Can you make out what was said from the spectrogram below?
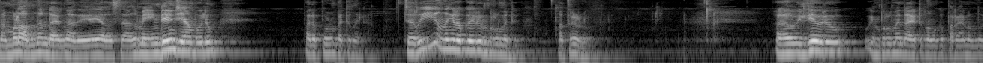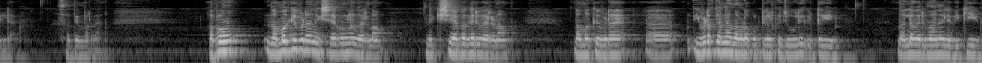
നമ്മൾ അന്നുണ്ടായിരുന്ന അതേ അവസ്ഥ. അത് മെയിന്റെയിൻ ചെയ്യാൻ പോലും പലപ്പോഴും പറ്റുന്നില്ല. ചെറിയ എന്തെങ്കിലുമൊക്കെ ഒരു ഇമ്പ്രൂവ്മെന്റ് അത്രേ ഉള്ളൂ. വലിയ ഒരു ഇമ്പ്രൂവ്മെന്റ് ആയിട്ട് നമുക്ക് പറയാനൊന്നുമില്ല. സത്യം പറഞ്ഞാൽ അപ്പോൾ നമുക്കിവിടെ നിക്ഷേപങ്ങൾ വരണം. നിക്ഷേപകർ വരണം. നമുക്കിവിടെ ഇവിടെ തന്നെ നമ്മുടെ കുട്ടികൾക്ക് ജോലി കിട്ടുകയും നല്ല വരുമാനം ലഭിക്കുകയും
